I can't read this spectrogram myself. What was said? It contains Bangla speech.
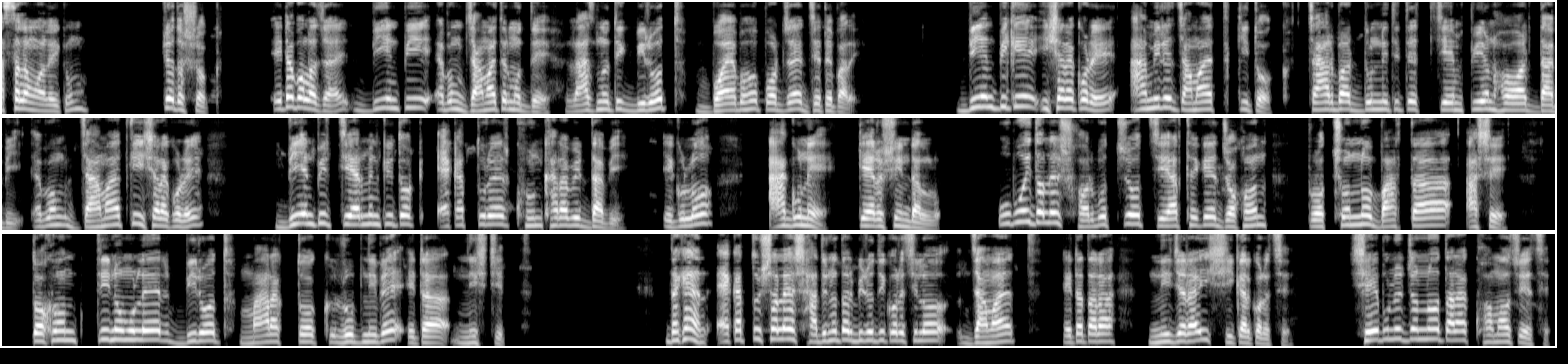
আসসালামু আলাইকুম। প্রিয় দর্শক, এটা বলা যায় বিএনপি এবং জামায়াতের মধ্যে রাজনৈতিক বিরোধ ভয়াবহ পর্যায়ে যেতে পারে। বিএনপিকে ইশারা করে আমিরের জামায়াত কৃতক চারবার দুর্নীতিতে চ্যাম্পিয়ন হওয়ার দাবি এবং জামায়াতকে ইশারা করে বিএনপির চেয়ারম্যান কৃতক একাত্তরের খুন খারাপির দাবি, এগুলো আগুনে কেরোসিন ডালল। উভয় দলের সর্বোচ্চ চেয়ার থেকে যখন প্রচ্ছন্ন বার্তা আসে, তখন তৃণমূলের বিরোধ মারাত্মক রূপ নিবে, এটা নিশ্চিত। দেখেন, একাত্তর সালে স্বাধীনতার বিরোধী করেছিল জামায়াত, এটা তারা নিজেরাই স্বীকার করেছে। সে ভুলের জন্য তারা ক্ষমাও চেয়েছে।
